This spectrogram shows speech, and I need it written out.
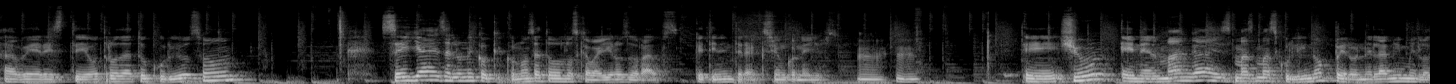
A ver, este otro dato curioso. Seiya es el único que conoce a todos los caballeros dorados, que tiene interacción con ellos. Mm. Eh, Shun en el manga es más masculino, pero en el anime lo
